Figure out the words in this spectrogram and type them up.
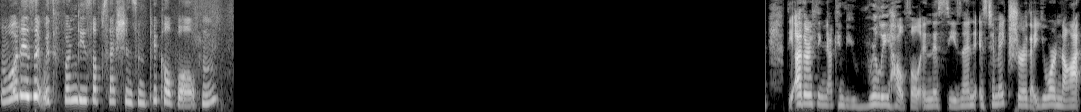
What is it with Fundie's obsessions and pickleball, hmm? The other thing that can be really helpful in this season is to make sure that you are not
